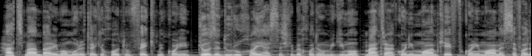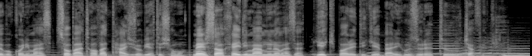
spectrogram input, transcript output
حتما برای ما موردهایی که خودتون فکر می‌کنین جز دروغهایی هستش که به خودمون میگیم و مطرح کنیم ما هم کیف کنیم ما هم استفاده بکنیم از صحبت ها و تجربیات شما. مرسا خیلی ممنونم ازت. یک بار دیگه برای حضور تو جا فکری.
